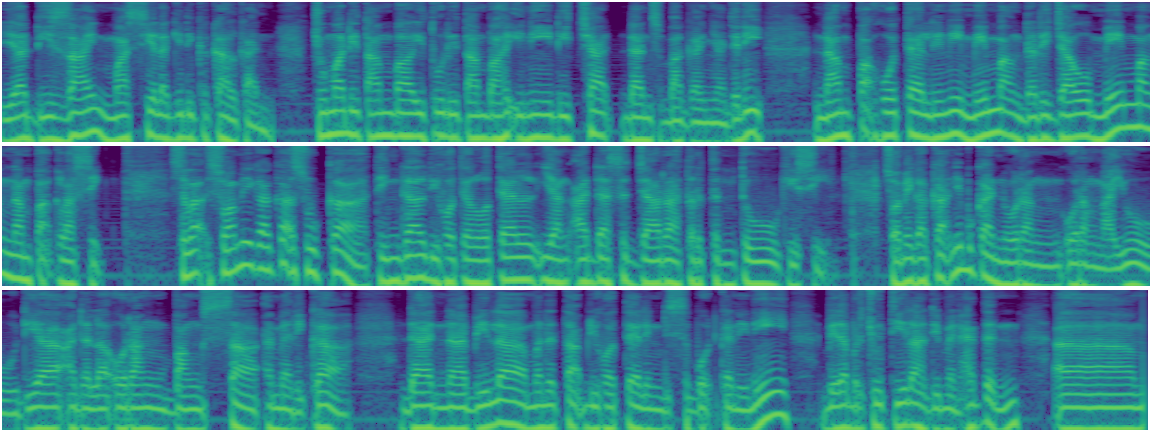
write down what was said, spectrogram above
ya desain masih lagi dikekalkan. Cuma ditambah itu ditambah ini dicat dan sebagainya. Jadi nampak hotel ini memang dari jauh memang nampak klasik. Sebab suami kakak suka tinggal di hotel-hotel yang ada sejarah tertentu kisi. Suami kakak ni bukan orang orang Melayu, dia adalah orang bangsa Amerika dan uh, bila menetap di hotel yang disebutkan ini, bila bercutilah di Manhattan, um,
